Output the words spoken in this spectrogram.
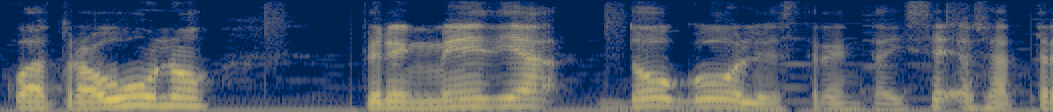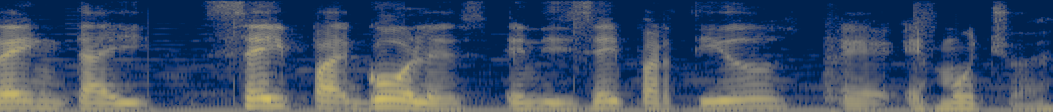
4 a 1. Pero en media, dos goles, 36, o sea, 36 pa- goles en 16 partidos eh, es mucho. ¿eh?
